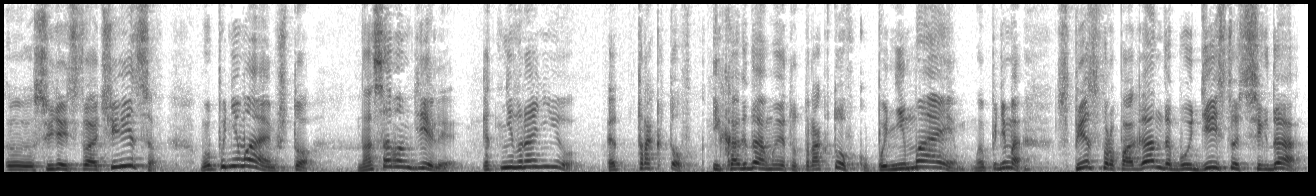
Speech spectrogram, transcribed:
э, свидетельства очевидцев, мы понимаем, что на самом деле это не вранье, это трактовка. И когда мы эту трактовку понимаем, мы понимаем, спецпропаганда будет действовать всегда.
